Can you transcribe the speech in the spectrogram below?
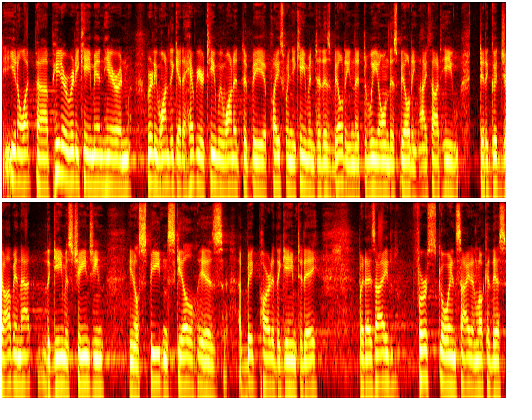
You know what? Uh, Peter really came in here and really wanted to get a heavier team. We wanted to be a place when you came into this building that we own this building. I thought he did a good job in that. The game is changing. You know, speed and skill is a big part of the game today. But as I first go inside and look at this,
